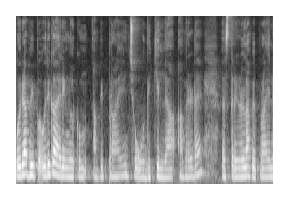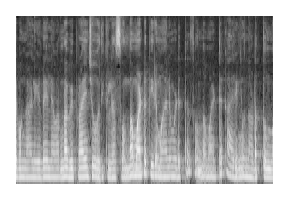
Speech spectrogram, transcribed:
ഒരു അഭിപ്രായ ഒരു കാര്യങ്ങൾക്കും അഭിപ്രായം ചോദിക്കില്ല. അവരുടെ സ്ത്രീകളുടെ അഭിപ്രായത്തിൽ പങ്കാളിയുടെ അവരുടെ അഭിപ്രായം ചോദിക്കില്ല. സ്വന്തമായിട്ട് തീരുമാനമെടുത്ത് സ്വന്തമായിട്ട് കാര്യങ്ങൾ നടത്തുന്ന.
